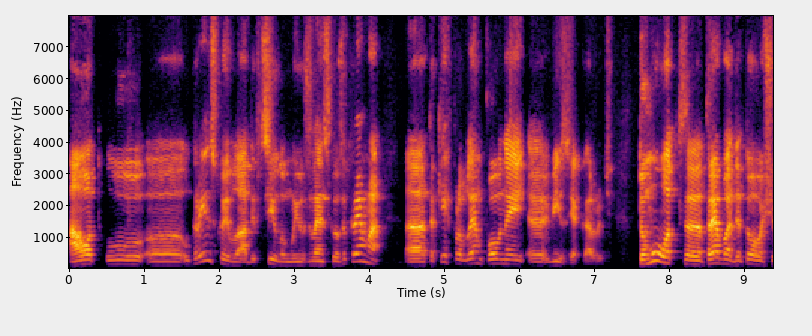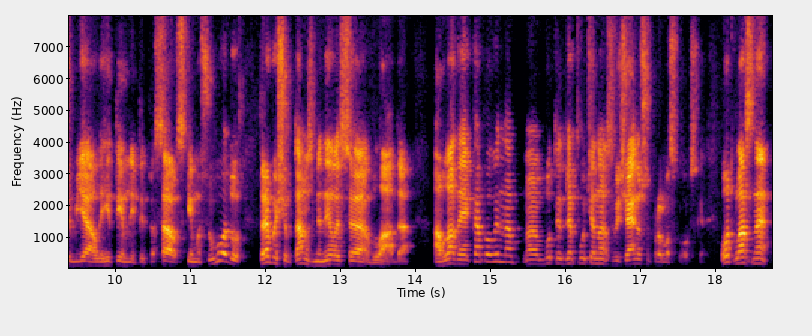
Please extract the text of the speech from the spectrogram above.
А от у е, української влади, в цілому, і у Зеленського, зокрема, е, таких проблем повний е, віз, як кажуть. Тому от е, треба для того, щоб я легітимний підписав з кимось угоду, треба, щоб там змінилася влада. А влада, яка повинна е, бути для Путіна, звичайно, що промосковська. От, власне,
